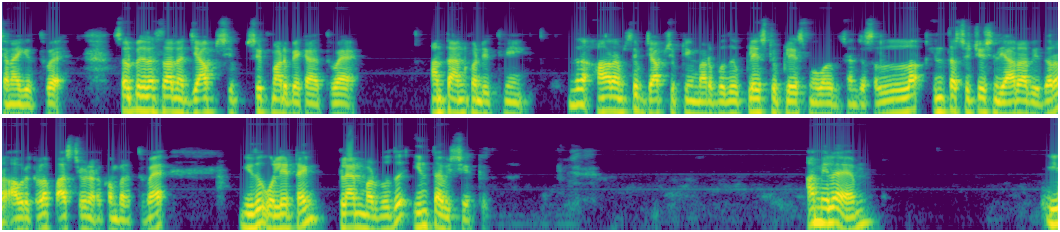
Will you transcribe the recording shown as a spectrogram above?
ಚೆನ್ನಾಗಿರ್ತವೆ. ಸ್ವಲ್ಪ ಜನ ಸರ್ ನಾನು ಜಾಬ್ ಶಿಫ್ಟ್ ಶಿಫ್ಟ್ ಮಾಡಬೇಕಾಗತ್ವೆ ಅಂತ ಅನ್ಕೊಂಡಿರ್ತೀನಿ. ಅಂದ್ರೆ ಆರಾಮ್ಸೆ ಜಾಬ್ ಶಿಫ್ಟಿಂಗ್ ಮಾಡ್ಬೋದು ಪ್ಲೇಸ್ ಟು ಪ್ಲೇಸ್ ಮೂವ್ ಆಗೋದು ಚಾನ್ಸಸ್ ಎಲ್ಲ. ಇಂಥ ಸಿಚುವೇಶನ್ ಯಾರು ಇದ್ದಾರೋ ಅವ್ರಿಗೆಲ್ಲ ಪಾಸಿಟಿವ್ ನಡ್ಕೊಂಡ್ ಬರ್ತವೆ. ಇದು ಒಳ್ಳೆ ಟೈಮ್ ಪ್ಲಾನ್ ಮಾಡ್ಬೋದು ಇಂಥ ವಿಷಯಕ್ಕೆ. ಆಮೇಲೆ ಈ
